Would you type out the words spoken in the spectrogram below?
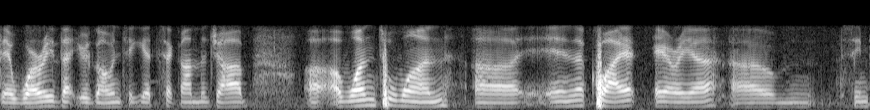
they're worried that you're going to get sick on the job. Uh, a one to one in a quiet area um, seems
